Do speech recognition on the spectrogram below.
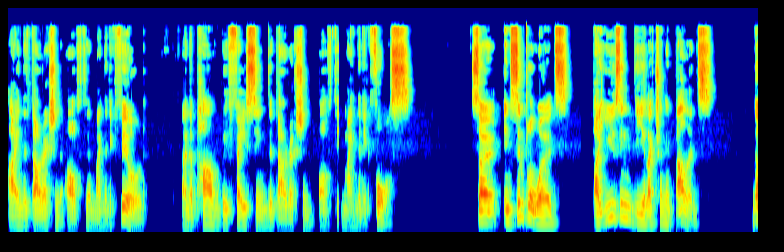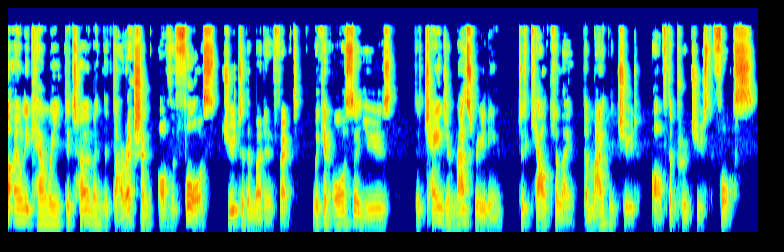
are in the direction of the magnetic field, and the palm will be facing the direction of the magnetic force. So, in simpler words, by using the electronic balance, not only can we determine the direction of the force due to the motor effect, we can also use the change in mass reading to calculate the magnitude of the produced force.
